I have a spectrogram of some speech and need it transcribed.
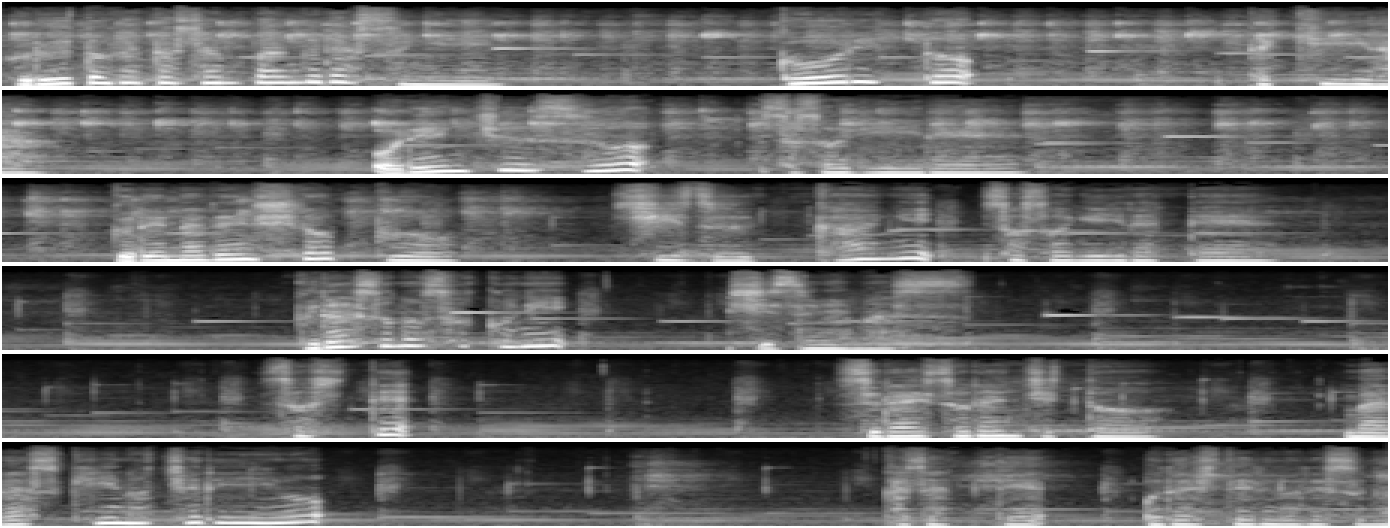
フルート型シャンパングラスに氷とテキーラオレンジジュースを注ぎ入れグレナデンシロップを静かに注ぎ入れてグラスの底に沈めます。そしてスライスオレンジとマラスキーのチェリーを飾ってお出しているのですが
